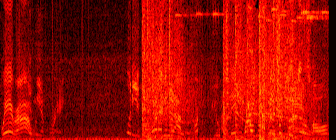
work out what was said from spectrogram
Where are Give we? me a break. What are you doing? What give me a break? You think why you with me, asshole?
